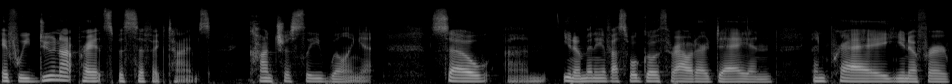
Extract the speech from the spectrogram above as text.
if we do not pray at specific times, consciously willing it. So, um, you know, many of us will go throughout our day and and pray, you know, for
